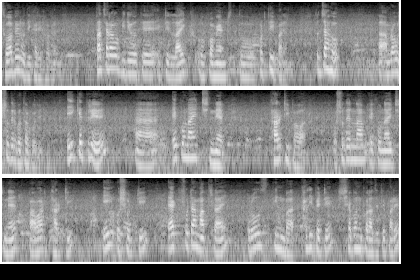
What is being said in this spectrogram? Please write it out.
সোয়াবের অধিকারী হবেন। তাছাড়াও ভিডিওতে একটি লাইক ও কমেন্ট তো করতেই পারেন। তো যা হোক, আমরা ওষুধের কথা বলি। এই ক্ষেত্রে একোনাইট নেপ থার্টি পাওয়ার। ওষুধের নাম একোনাইট নেপ পাওয়ার থার্টি। এই ওষুধটি এক ফোঁটা মাত্রায় রোজ তিনবার খালি পেটে সেবন করা যেতে পারে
